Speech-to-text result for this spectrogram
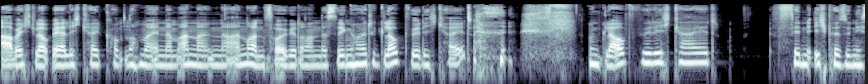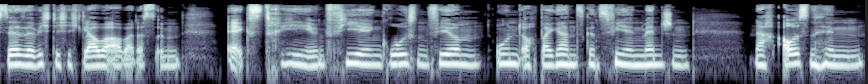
Aber ich glaube, Ehrlichkeit kommt nochmal in, einem anderen, in einer anderen Folge dran. Deswegen heute Glaubwürdigkeit. Und Glaubwürdigkeit finde ich persönlich sehr, sehr wichtig. Ich glaube aber, dass in extrem vielen großen Firmen und auch bei ganz, ganz vielen Menschen nach außen hin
